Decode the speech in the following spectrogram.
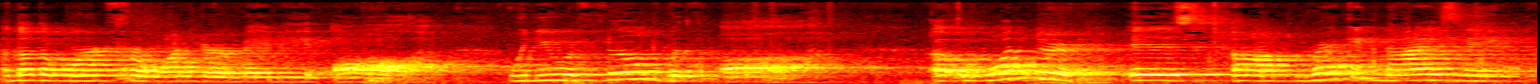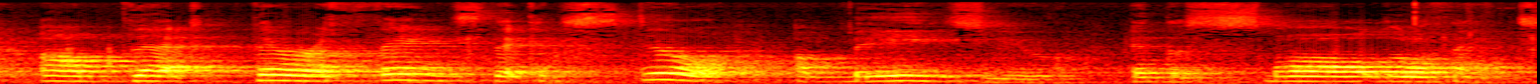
Another word for wonder may be awe. When you were filled with awe, uh, wonder is um, recognizing um, that there are things that can still amaze you in the small little things.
